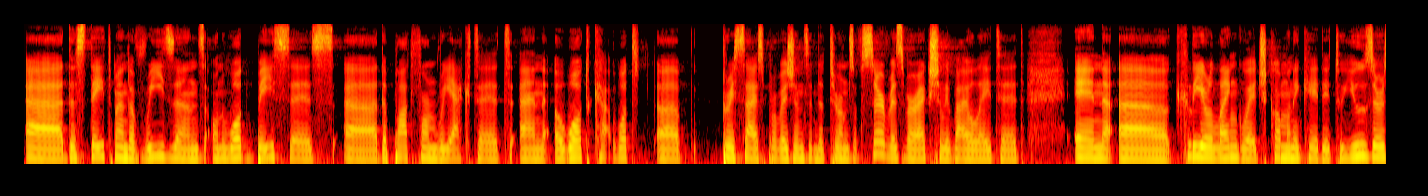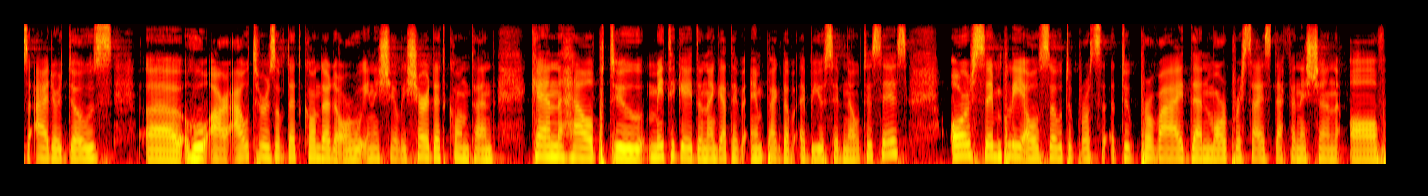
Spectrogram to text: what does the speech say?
uh, the statement of reasons on what basis uh, the platform reacted and uh, what, what uh, precise provisions in the terms of service were actually violated in uh, clear language communicated to users, either those uh, who are authors of that content or who initially shared that content, can help to mitigate the negative impact of abusive notices, or simply also to, to provide then more precise definition of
